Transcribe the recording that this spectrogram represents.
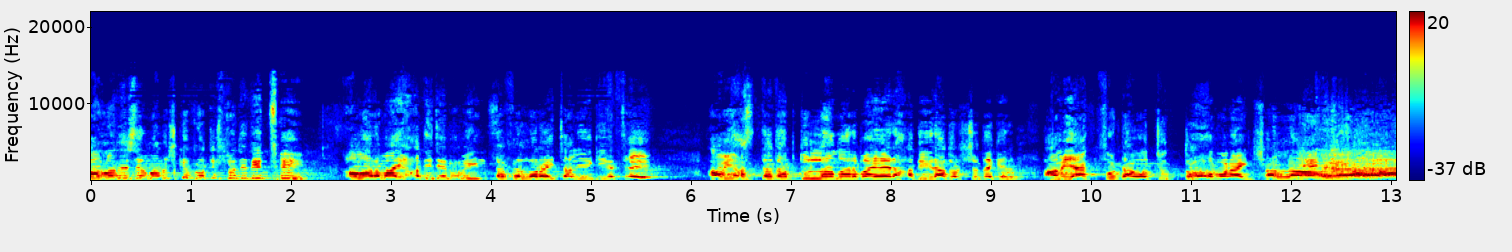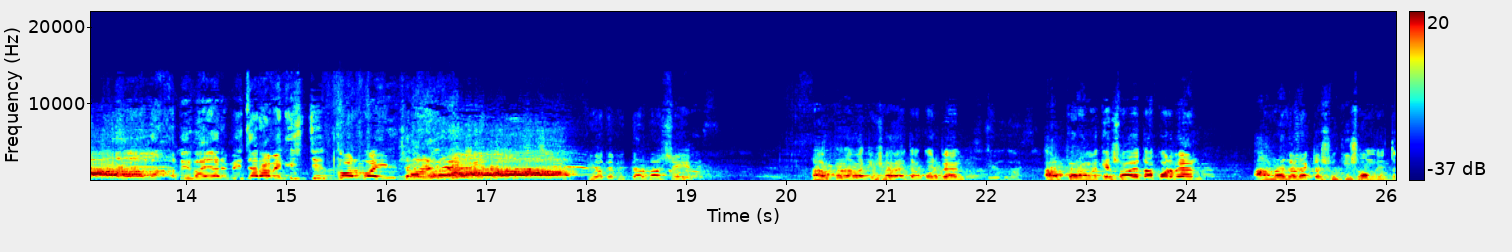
বাংলাদেশের মানুষকে প্রতিশ্রুতি দিচ্ছি। আমার ভাই হাদি যেভাবে ইনসাফের লড়াই চালিয়ে গিয়েছে। আমি আস্তাদ আবদুল্লাহ আমার ভাইয়ের হাদির আদর্শ থেকে আমি এক ফোঁটাও চ্যুত হব না ইনশাল্লাহ হাদি ভাইয়ের বিচার আমি নিশ্চিত করব ইনশাল্লাহ প্রিয় বিদ্যারবাসী আপনারা আমাকে সহায়তা করবেন। আপনারা আমাকে সহায়তা করবেন। আমরা যেন একটা সুখী, সমৃদ্ধ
